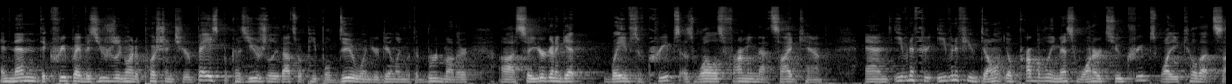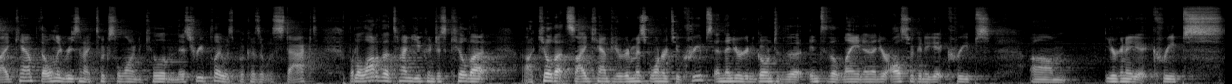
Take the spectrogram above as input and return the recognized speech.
and then the creep wave is usually going to push into your base because usually that's what people do when you're dealing with a broodmother. Uh, so you're going to get waves of creeps as well as farming that side camp. And even if you even if you don't, you'll probably miss one or two creeps while you kill that side camp. The only reason I took so long to kill it in this replay was because it was stacked. But a lot of the time, you can just kill that uh, kill that side camp. You're gonna miss one or two creeps, and then you're gonna go into the into the lane, and then you're also gonna get creeps. Um, you're gonna get creeps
